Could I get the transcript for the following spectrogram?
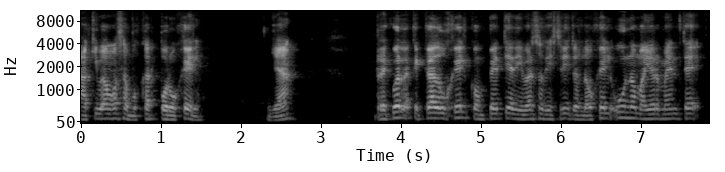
aquí vamos a buscar por UGEL, ¿ya? Recuerda que cada UGEL compete a diversos distritos. La UGEL 1 mayormente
